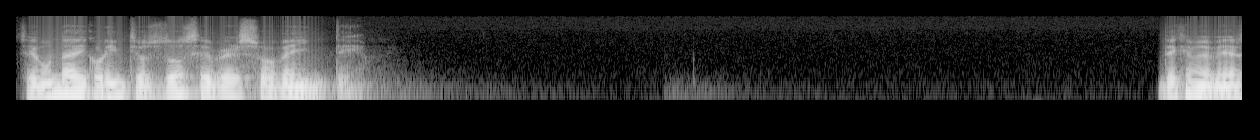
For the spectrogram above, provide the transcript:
Segunda de Corintios 12, verso 20. Déjenme ver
